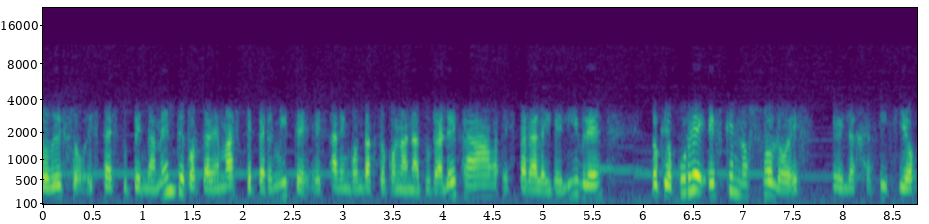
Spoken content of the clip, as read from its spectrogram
todo eso está estupendamente porque además te permite estar en contacto con la naturaleza, estar al aire libre. Lo que ocurre es que no solo es el ejercicio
